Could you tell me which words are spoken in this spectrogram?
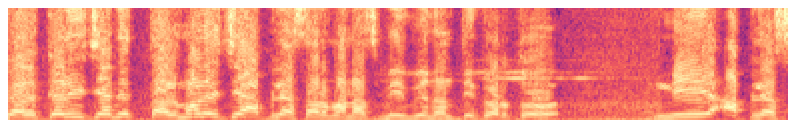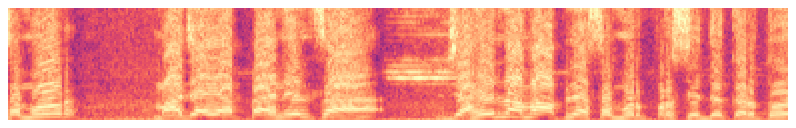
कळकळीची आणि तळमळीची आपल्या सर्वांनाच मी विनंती करतो. मी आपल्यासमोर माझ्या या पॅनेलचा जाहीरनामा आपल्यासमोर प्रसिद्ध करतो.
